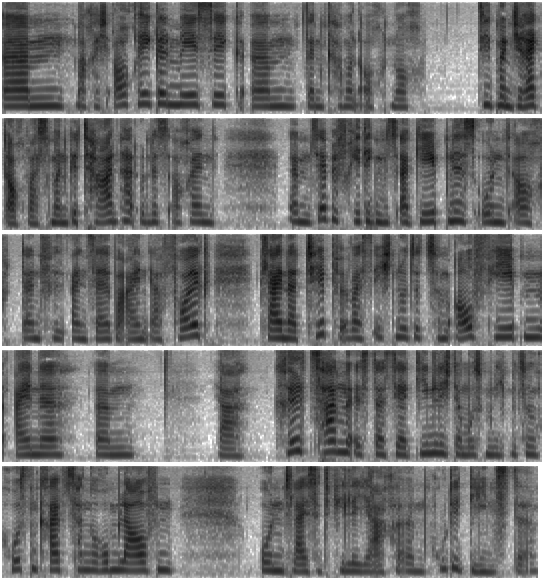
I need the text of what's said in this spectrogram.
Ähm, mache ich auch regelmäßig. Ähm, dann kann man auch noch, sieht man direkt auch, was man getan hat und das ist auch ein ähm, sehr befriedigendes Ergebnis und auch dann für einen selber ein Erfolg. Kleiner Tipp, was ich nutze zum Aufheben, eine ähm, ja, Grillzange ist da sehr dienlich, da muss man nicht mit so einer großen Greifzange rumlaufen und leistet viele Jahre ähm, gute Dienste.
